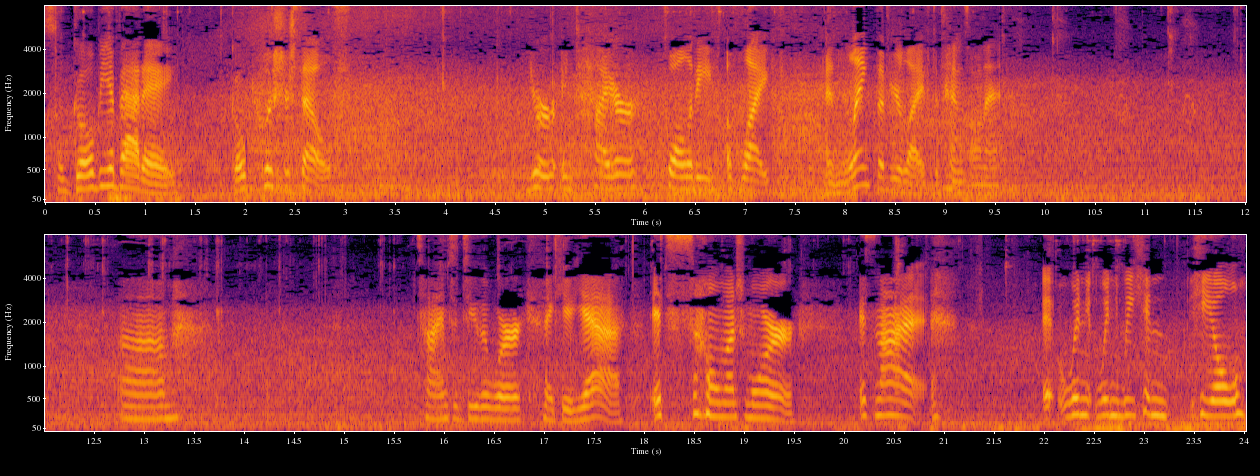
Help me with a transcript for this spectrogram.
So go be a bad A. Go push yourself. Your entire quality of life and length of your life depends on it. Um, time to do the work. Thank you. Yeah, it's so much more. It's not. It, when when we can heal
